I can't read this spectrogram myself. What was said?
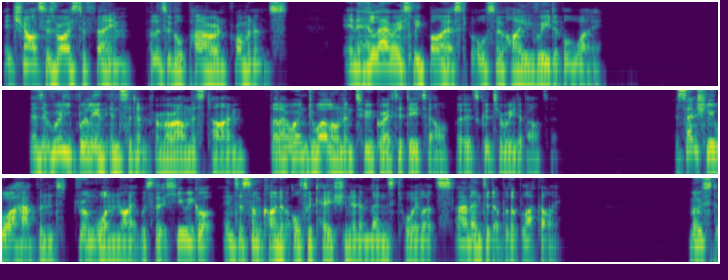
It charts his rise to fame, political power, and prominence, in a hilariously biased but also highly readable way. There's a really brilliant incident from around this time that I won't dwell on in too great a detail, but it's good to read about it. Essentially, what happened drunk one night was that Huey got into some kind of altercation in a men's toilets and ended up with a black eye. Most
